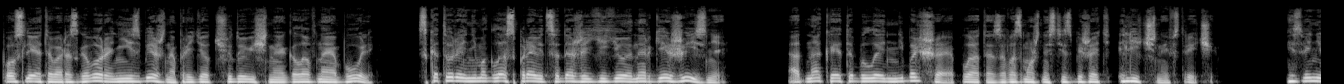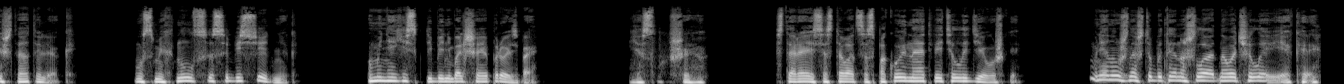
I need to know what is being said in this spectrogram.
После этого разговора неизбежно придет чудовищная головная боль, с которой не могла справиться даже ее энергия жизни. Однако это была небольшая плата за возможность избежать личной встречи. «Извини, что отвлек», — усмехнулся собеседник. «У меня есть к тебе небольшая просьба». «Я слушаю». Стараясь оставаться спокойной, ответила девушка. Мне нужно, чтобы ты нашла одного человека».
